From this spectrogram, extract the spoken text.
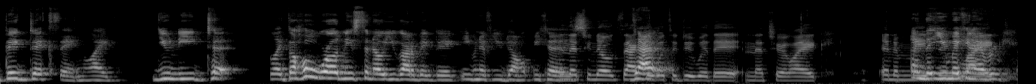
big dick thing. Like you need to like the whole world needs to know you got a big dick, even if you don't, because and that you know exactly that, what to do with it, and that you're like an amazing and that you make like, every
